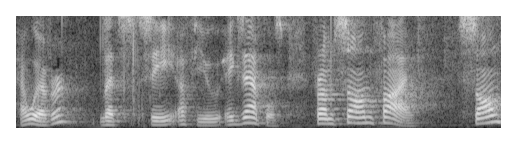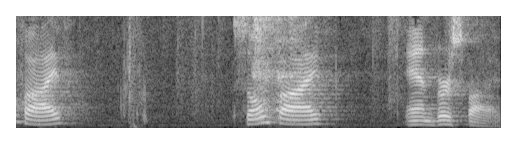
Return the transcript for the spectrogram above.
However, let's see a few examples. From Psalm 5. Psalm 5, Psalm 5 and verse 5.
